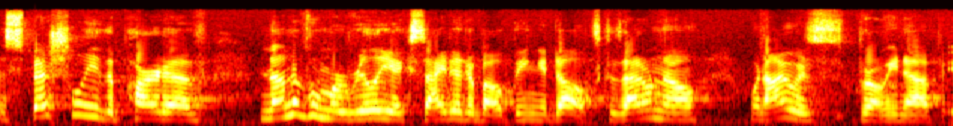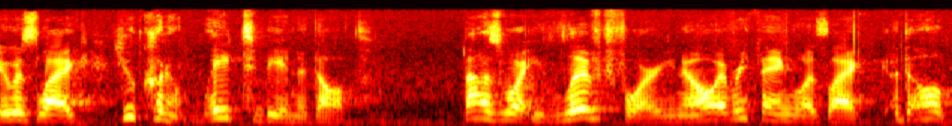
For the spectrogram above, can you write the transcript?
Especially the part of none of them were really excited about being adults because I don't know when I was growing up, it was like you couldn't wait to be an adult. That was what you lived for, you know? Everything was like, adult,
